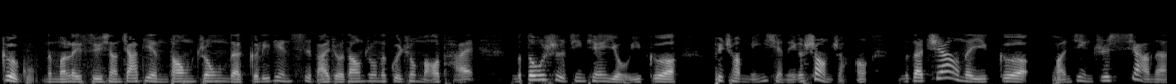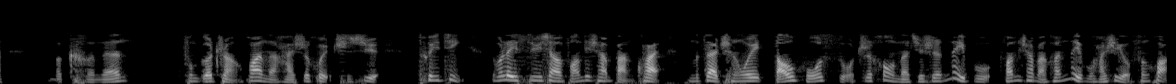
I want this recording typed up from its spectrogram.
个股，那么类似于像家电当中的格力电器、白酒当中的贵州茅台，那么都是今天有一个非常明显的一个上涨。那么在这样的一个环境之下呢，那么可能风格转换呢还是会持续。推进，那么类似于像房地产板块，那么在成为导火索之后呢，其实内部房地产板块内部还是有分化。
